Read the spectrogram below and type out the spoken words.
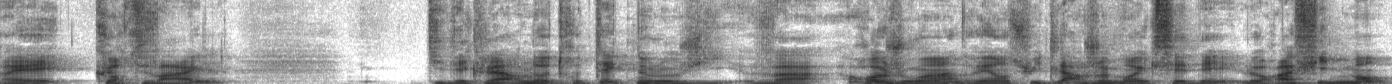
Ray Kurzweil, qui déclare notre technologie va rejoindre et ensuite largement excéder le raffinement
